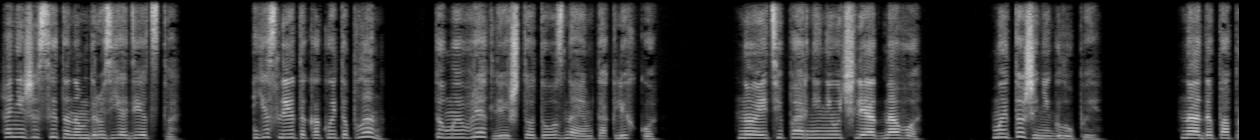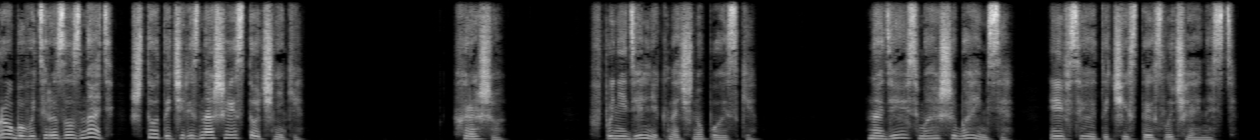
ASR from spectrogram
Они же с Итаном друзья детства. Если это какой-то план, то мы вряд ли что-то узнаем так легко. Но эти парни не учли одного. Мы тоже не глупые. Надо попробовать разузнать что-то через наши источники. Хорошо. В понедельник начну поиски. Надеюсь, мы ошибаемся, и все это чистая случайность.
